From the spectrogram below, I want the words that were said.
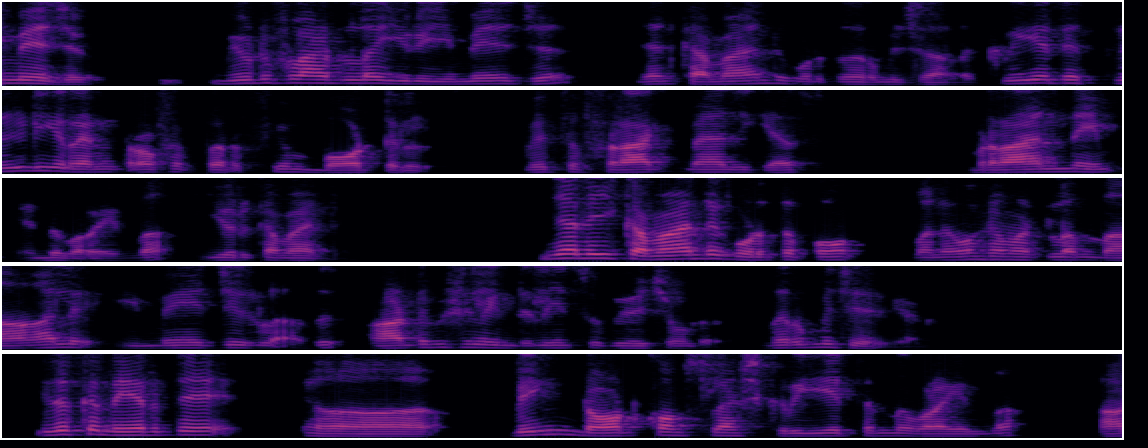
ഇമേജ് ബ്യൂട്ടിഫുൾ ആയിട്ടുള്ള ഈ ഒരു ഇമേജ് ഞാൻ കമാൻഡ് കൊടുത്ത് നിർമ്മിച്ചതാണ്. Create a three D render of a perfume bottle with frag magic as brand name എന്ന് പറയുന്ന ഈ ഒരു കമാൻഡ് ഞാൻ ഈ കമാൻഡ് കൊടുത്തപ്പോൾ മനോഹരമായിട്ടുള്ള നാല് ഇമേജുകൾ അത് ആർട്ടിഫിഷ്യൽ ഇന്റലിജൻസ് ഉപയോഗിച്ചുകൊണ്ട് നിർമ്മിച്ചു തരികയാണ് ഇതൊക്കെ നേരത്തെ Bing dot com slash create എന്ന് പറയുന്ന ആ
